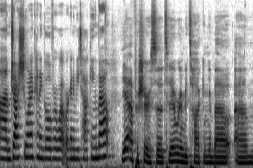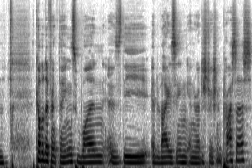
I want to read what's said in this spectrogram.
Um, Josh, you want to kind of go over what we're going to be talking about? Yeah, for sure. So today we're going to be talking about um, a couple different things. One is the advising and registration process.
